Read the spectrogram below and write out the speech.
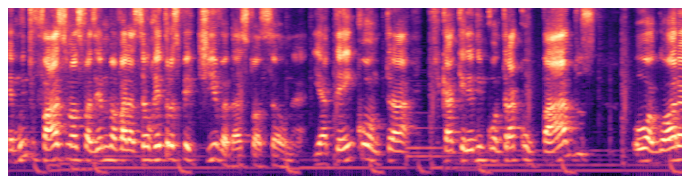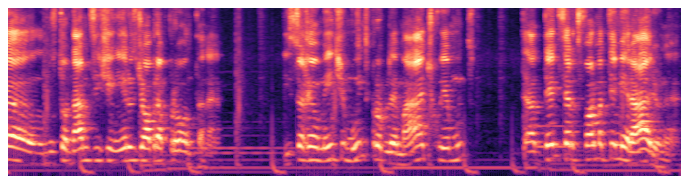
é muito fácil nós fazermos uma avaliação retrospectiva da situação, né? E até encontrar, ficar querendo encontrar culpados ou agora nos tornarmos engenheiros de obra pronta, né? Isso é realmente muito problemático e é muito, até de certa forma, temerário, né?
